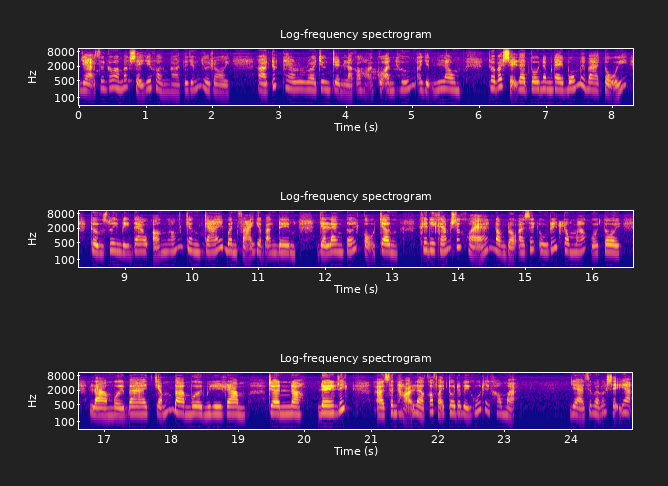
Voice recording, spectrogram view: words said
Dạ, xin cảm ơn bác sĩ với phần uh, tư vấn vừa rồi. À, tiếp theo uh, chương trình là câu hỏi của anh Hướng ở Vĩnh Long. Thưa bác sĩ là tôi năm nay 43 tuổi, thường xuyên bị đau ở ngón chân trái bên phải vào ban đêm và lan tới cổ chân. Khi đi khám sức khỏe, nồng độ axit uric trong máu của tôi là 13.30 mg trên uh. À, xin hỏi là có phải tôi đã bị gút hay không ạ? À? Dạ, xin mời bác sĩ ạ.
